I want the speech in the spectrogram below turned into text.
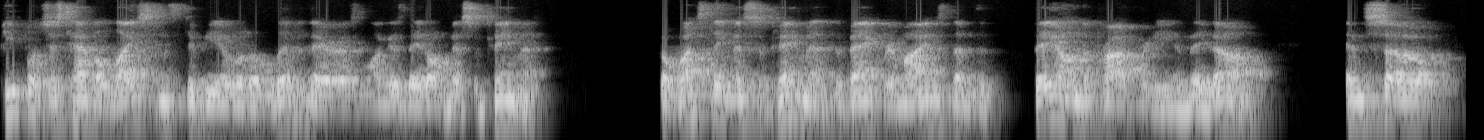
People just have a license to be able to live there as long as they don't miss a payment. But once they miss a payment, the bank reminds them that they own the property and they don't. And so,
